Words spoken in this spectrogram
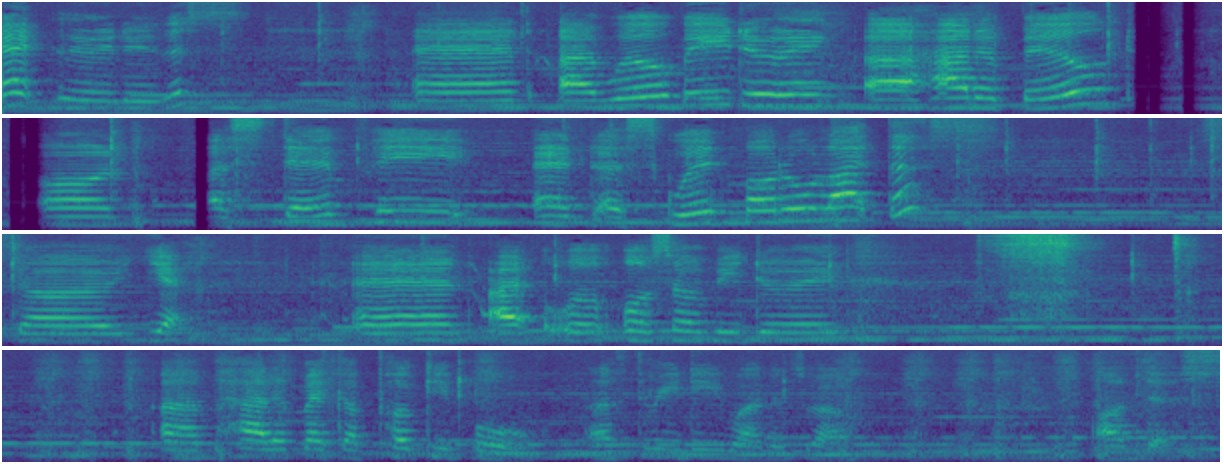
Okay, me do this. And I will be doing uh, how to build on a Stampy and a squid model like this. So yeah. And I will also be doing um, how to make a Pokeball, a 3D one as well, on this.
